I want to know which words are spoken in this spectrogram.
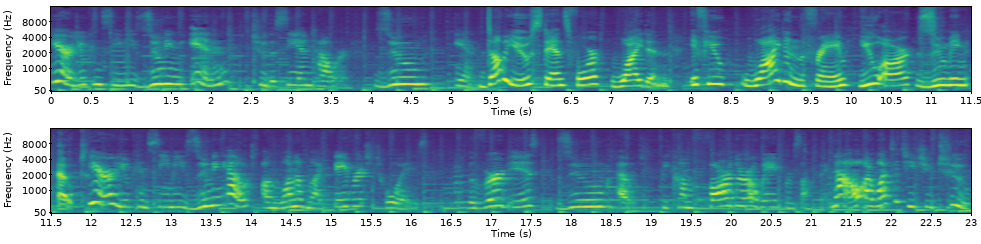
Here you can see me zooming in to the CN Tower. Zoom in. W stands for widen. If you widen the frame, you are zooming out. Here you can see me zooming out on one of my favorite toys. The verb is zoom out, become farther away from something. Now, I want to teach you two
